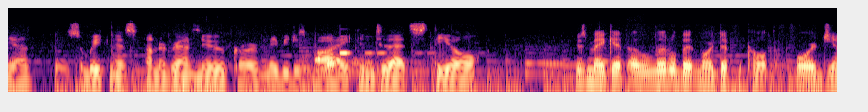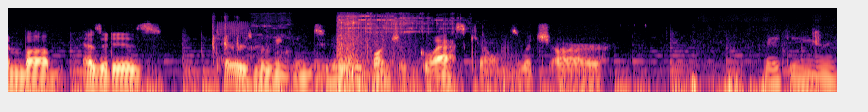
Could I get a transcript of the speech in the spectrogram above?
Yeah, there's some weakness, underground nuke, or maybe just buy into that steel. Just make it a little bit more difficult for Jim Bob. As it is, Terror's moving into a bunch of glass kilns, which are making.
